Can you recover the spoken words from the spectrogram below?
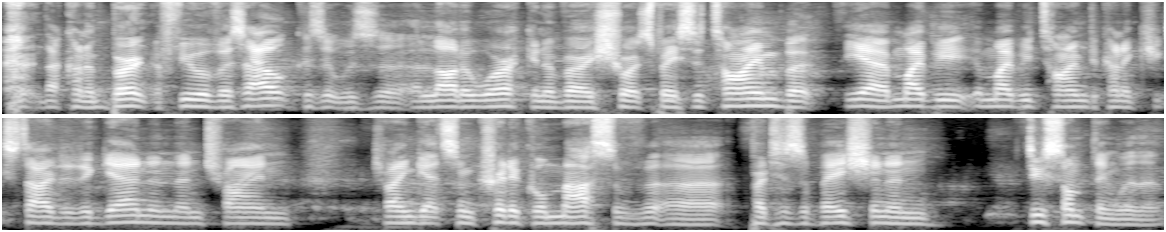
that kind of burnt a few of us out because it was a, a, lot of work in a very short space of time. But yeah, it might be it might be time to kind of kickstart it again, and then try and try and get some critical mass of uh, participation and do something with it.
